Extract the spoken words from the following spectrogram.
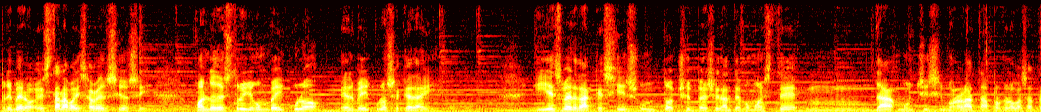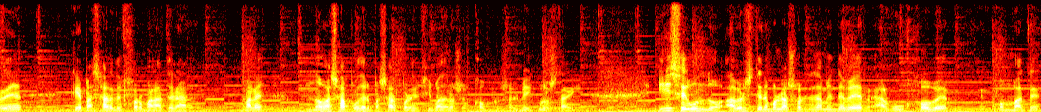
Primero, esta la vais a ver sí o sí. Cuando destruye un vehículo, el vehículo se queda ahí. Y es verdad que si es un tocho impresionante como este, mm, da muchísimo la lata, porque lo vas a tener que pasar de forma lateral, ¿vale? No vas a poder pasar por encima de los escombros, el vehículo está ahí. Y segundo, a ver si tenemos la suerte también de ver algún hover en combate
